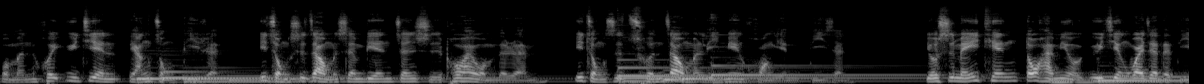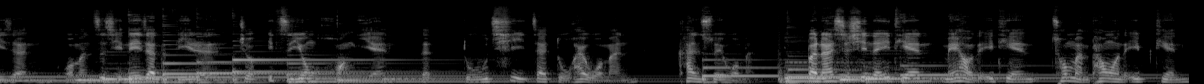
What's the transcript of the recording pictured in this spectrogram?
我们会遇见两种敌人：一种是在我们身边真实迫害我们的人；一种是存在我们里面谎言的敌人。有时每一天都还没有遇见外在的敌人，我们自己内在的敌人就一直用谎言的毒气在毒害我们，看衰我们。本来是新的一天，美好的一天，充满盼望的一天，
